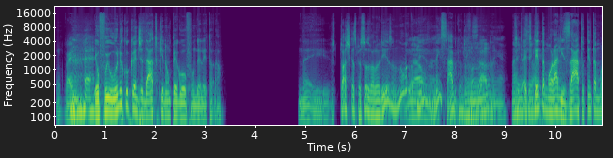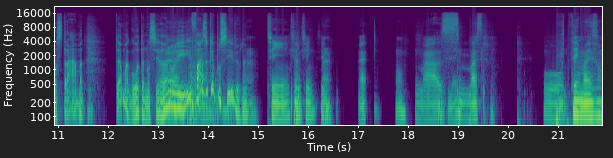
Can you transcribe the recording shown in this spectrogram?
não vai. Eu fui o único candidato que não pegou o fundo eleitoral. Né? E tu acha que as pessoas valorizam? Não valorizam, né? nem sabe o que eu tô falando. sabem, é. né? Sim, Aí sim. tu tenta moralizar, tu tenta mostrar, mas tu é uma gota no oceano É, e é. faz o que é possível, né? Sim, sim, É. sim, sim. É. É. Bom, Mas. Mas. O... Tem mais um.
